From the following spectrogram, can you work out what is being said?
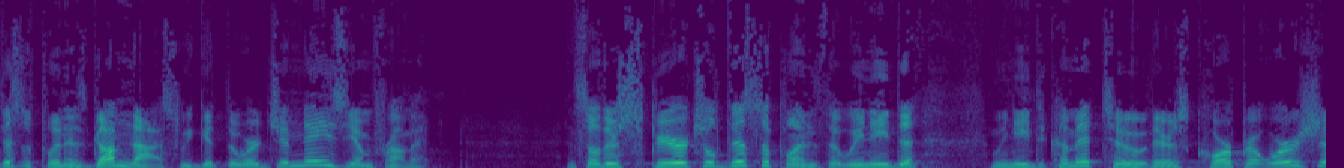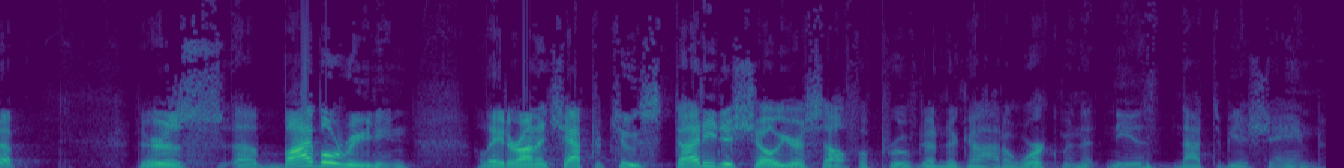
discipline is gymnos. We get the word gymnasium from it. And so there's spiritual disciplines that we need to, we need to commit to. There's corporate worship. There's uh, Bible reading. Later on in chapter 2, study to show yourself approved unto God, a workman that needeth not to be ashamed.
